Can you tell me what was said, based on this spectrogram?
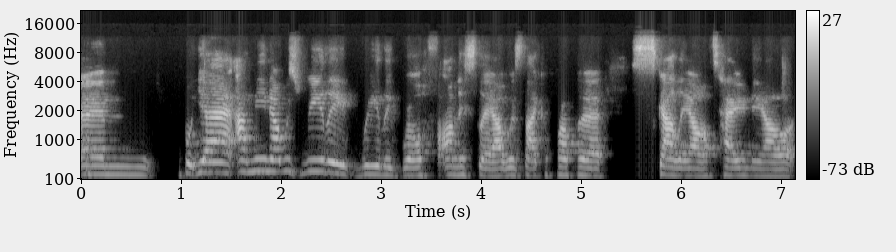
Um, but yeah, I mean, I was really, really rough, honestly. I was like a proper scally or Tony or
